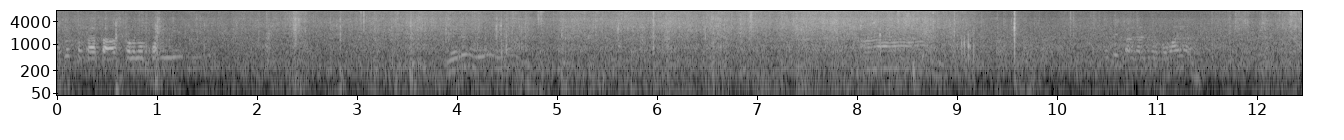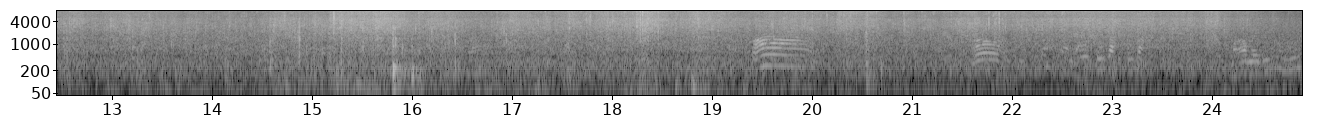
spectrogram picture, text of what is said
Aba, patataas pa naman bangin yan. Meron, meron. Ah. Ito, tagal mo kawayan. Ah. Ah. Oh, tutak, tutak. Baka may dito. eh.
